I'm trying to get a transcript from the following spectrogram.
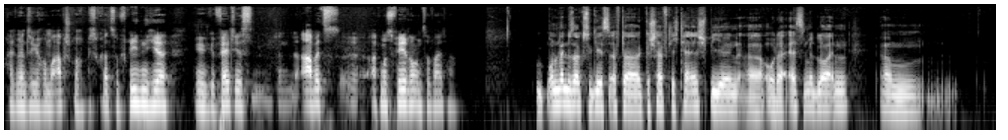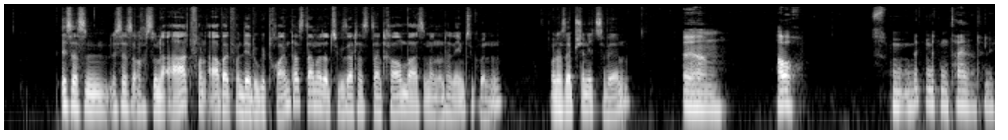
halten wir natürlich auch immer Absprache. Bist du gerade zufrieden hier? Gefällt dir es, Arbeitsatmosphäre und so weiter? Und wenn du sagst, du gehst öfter geschäftlich Tennis spielen äh, oder essen mit Leuten, ähm, ist das, ein, ist das auch so eine Art von Arbeit, von der du geträumt hast damals, als du gesagt hast, dein Traum war es, immer ein Unternehmen zu gründen oder selbstständig zu werden? Ähm, auch mit, mit einem Teil natürlich.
